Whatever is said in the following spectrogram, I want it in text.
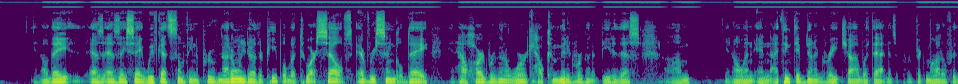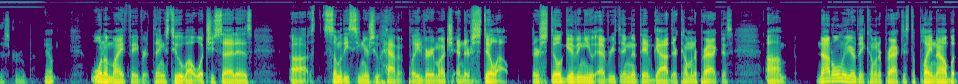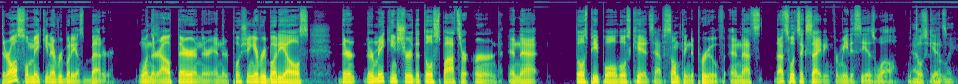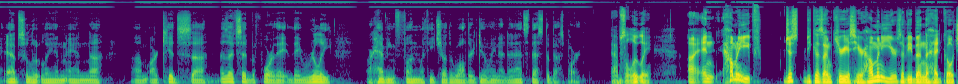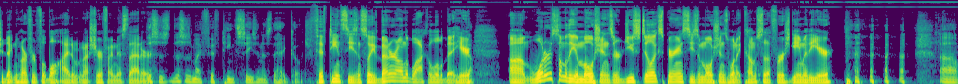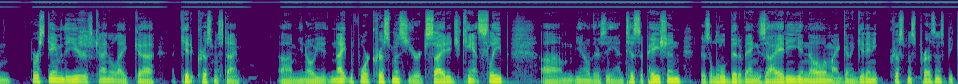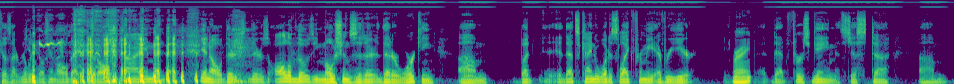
you know, they as as they say, we've got something to prove not only to other people but to ourselves every single day, and how hard we're going to work, how committed we're going to be to this. Um, you know, and, and I think they've done a great job with that, and it's a perfect motto for this group. Yep. One of my favorite things too about what you said is uh, some of these seniors who haven't played very much and they're still out. They're still giving you everything that they've got. They're coming to practice. Um, not only are they coming to practice to play now, but they're also making everybody else better when they're out there and they're and they're pushing everybody else. They're they're making sure that those spots are earned and that those people, those kids, have something to prove, and that's that's what's exciting for me to see as well with those kids. absolutely, absolutely, and and uh, um, our kids, uh, as I've said before, they they really are having fun with each other while they're doing it, and that's that's the best part. Absolutely. Uh, and how many? Just because I'm curious here, how many years have you been the head coach at New Hartford football? I'm not sure if I missed that or This is this is my 15th season as the head coach. 15th season. So you've been around the block a little bit here. Um, what are some of the emotions, or do you still experience these emotions when it comes to the first game of the year? um, first game of the year is kind of like uh, a kid at Christmas time. Um, you know, you, night before Christmas, you're excited, you can't sleep. Um, you know, there's the anticipation. There's a little bit of anxiety. You know, am I going to get any Christmas presents because I really wasn't all that good all the time? And, you know, there's there's all of those emotions that are that are working. Um, but uh, that's kind of what it's like for me every year. Right. That, that first game, it's just uh, um,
